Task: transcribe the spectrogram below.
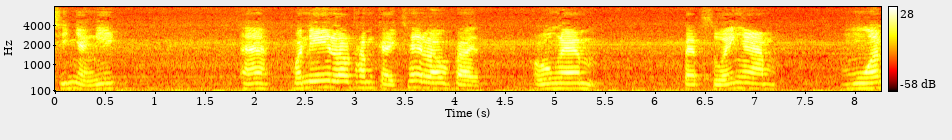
ชิ้นอย่างนี้อะวันนี้เราทำไก่แช่เราแบบ โรงแรมแบบสวยงาม ม้วน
